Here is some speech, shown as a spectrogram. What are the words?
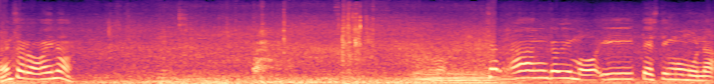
Ayan sir, okay na. Sir, ang gawin mo, i-testing mo muna.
